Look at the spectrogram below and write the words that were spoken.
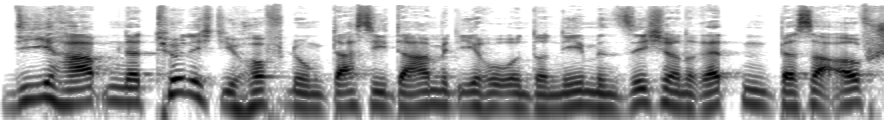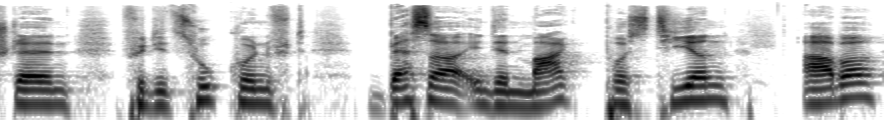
die haben natürlich die Hoffnung, dass sie damit ihre Unternehmen sichern, retten, besser aufstellen, für die Zukunft besser in den Markt postieren. Aber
